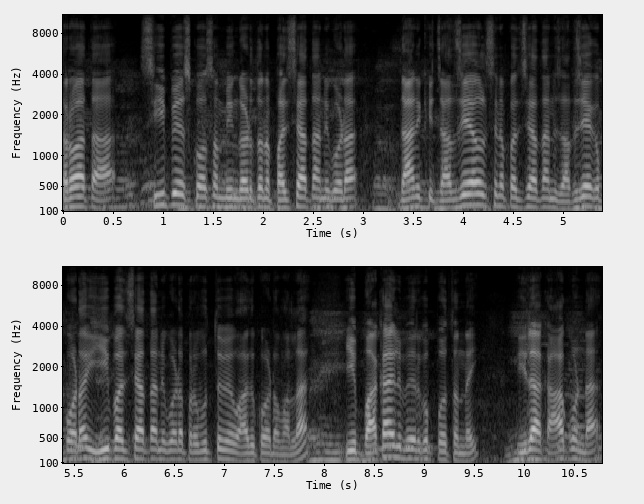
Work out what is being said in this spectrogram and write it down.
తర్వాత సిపిఎస్ కోసం మేము గడుతున్న పది శాతాన్ని కూడా దానికి జత చేయవలసిన పది శాతాన్ని జత చేయకపోవడం ఈ పది శాతాన్ని కూడా ప్రభుత్వమే వాదుకోవడం వల్ల ఈ బకాయిలు పేరుకుపోతున్నాయి. ఇలా కాకుండా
